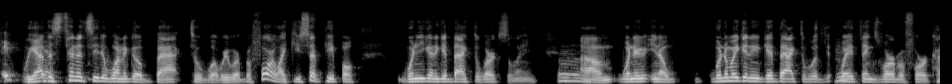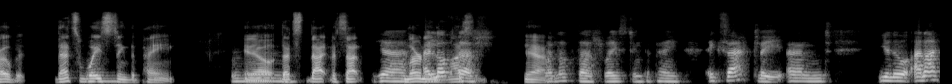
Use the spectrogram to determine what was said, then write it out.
it, we have yeah. this tendency to want to go back to what we were before. Like you said, people, when are you going to get back to work, Celine? Mm. Um, when are you know when are we going to get back to what, the way mm. things were before COVID? That's mm. wasting mm. the pain. Mm-hmm. You know, mm-hmm. that's not that's not yeah. learning. I love that. Yeah, I love that wasting the pain exactly. And you know, and I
